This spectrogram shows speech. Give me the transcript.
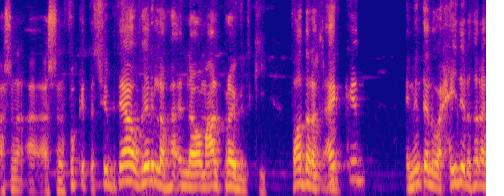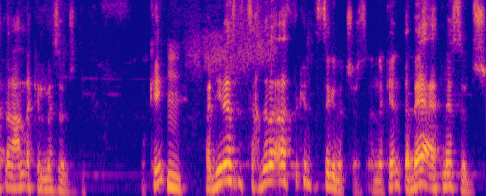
عشان عشان أفك التشفير بتاعه غير لو لو معاه ال private key فأقدر أتأكد إن أنت الوحيد اللي طلعت من عندك ال message دي. okay؟ م. فدي ناس بتستخدمها بقى في فكرة ال signatures إنك أنت باعت message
